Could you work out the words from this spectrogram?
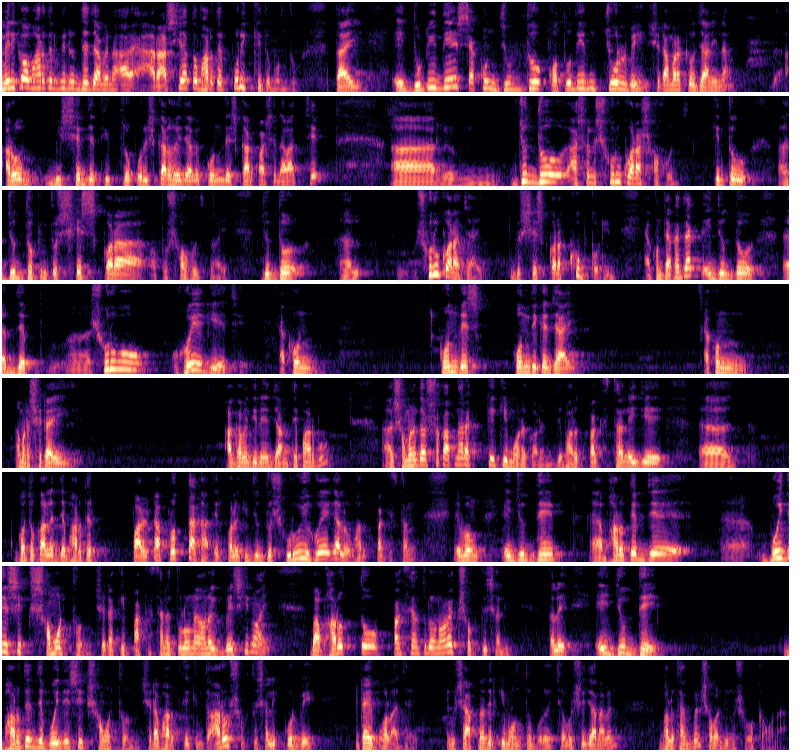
আমেরিকাও ভারতের বিরুদ্ধে যাবে না, আর রাশিয়া তো ভারতের পরীক্ষিত বন্ধু। তাই এই দুটি দেশ এখন যুদ্ধ কতদিন চলবে সেটা আমরা কেউ জানি না। আরও বিশ্বের যে চিত্র পরিষ্কার হয়ে যাবে, কোন দেশ কার পাশে দাঁড়াচ্ছে আর যুদ্ধ আসলে শুরু করা সহজ, কিন্তু যুদ্ধ কিন্তু শেষ করা অত সহজ নয়। যুদ্ধ শুরু করা যায়, কিন্তু শেষ করা খুব কঠিন। এখন দেখা যাক, এই যুদ্ধ যে শুরু হয়ে গিয়েছে, এখন কোন দেশ কোন দিকে যায়? এখন আমরা সেটাই আগামী দিনে জানতে পারব। সম্মানিত দর্শক, আপনারা কে কী মনে করেন? যে ভারত পাকিস্তান এই যে গতকালের যে ভারতের পাল্টা প্রত্যাঘাতের ফলে কি যুদ্ধ শুরুই হয়ে গেল ভারত পাকিস্তান? এবং এই যুদ্ধে ভারতের যে বৈদেশিক সমর্থন, সেটা কি পাকিস্তানের তুলনায় অনেক বেশি নয়? বা ভারত তো পাকিস্তানের তুলনায় অনেক শক্তিশালী। তাহলে এই যুদ্ধে ভারতের যে বৈদেশিক সমর্থন, সেটা ভারতকে কিন্তু আরও শক্তিশালী করবে, এটাই বলা যায়। এ বিষয়ে আপনাদের কি মন্তব্য রয়েছে? অবশ্যই জানাবেন। ভালো থাকবেন। সবার জন্য শুভকামনা।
